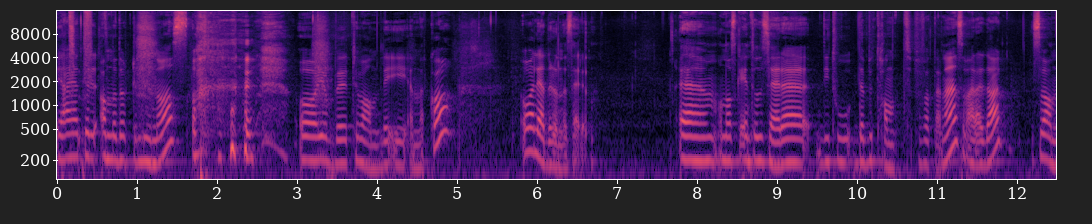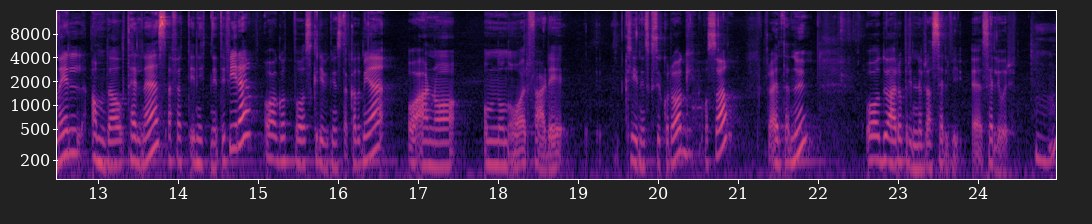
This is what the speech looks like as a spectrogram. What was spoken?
jeg heter Anne Dorte Lunås og, og jobber til vanlig i NRK og leder denne serien. Um, og nå skal jeg introdusere de to debutantforfatterne som er her i dag. Svanhild Amdal Telnes er født i 1994 og har gått på Skrivekunstakademiet og er nå om noen år ferdig klinisk psykolog også, fra NTNU. Og du er opprinnelig fra eh, Seljord. Mm.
